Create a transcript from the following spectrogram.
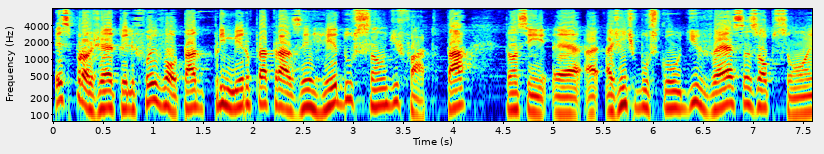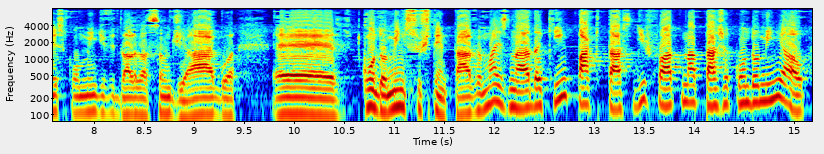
esse projeto ele foi voltado primeiro para trazer redução de fato, tá? Então, assim, é, a, a, gente buscou diversas opções, como individualização de água, é, condomínio sustentável, mas nada que impactasse de fato na taxa condominial.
